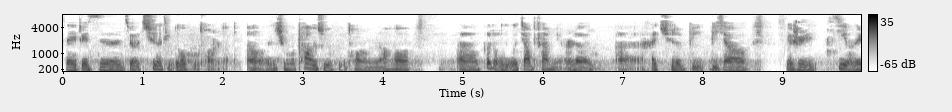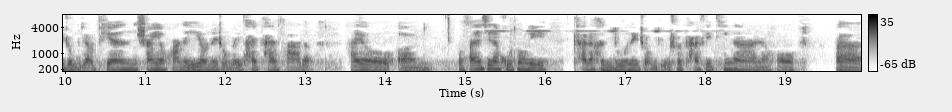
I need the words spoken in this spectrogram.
所以这次就去了挺多胡同的，呃，什么炮局胡同，然后呃，各种我叫不上名的，呃，还去了比比较。就是既有那种比较偏商业化的，也有那种没太开发的，还有嗯，我发现现在胡同里开了很多那种，比如说咖啡厅啊，然后呃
